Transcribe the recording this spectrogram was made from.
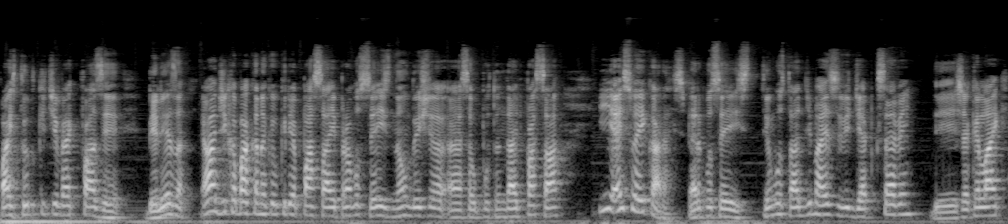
faz tudo que tiver que fazer, beleza? É uma dica bacana que eu queria passar aí pra vocês. Não deixa essa oportunidade passar. E é isso aí, cara. Espero que vocês tenham gostado demais desse vídeo de Epic 7. Deixa aquele like,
